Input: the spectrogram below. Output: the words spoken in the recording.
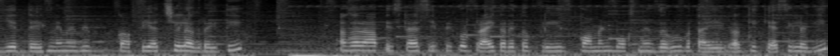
ये देखने में भी काफ़ी अच्छी लग रही थी। अगर आप इस रेसिपी को ट्राई करें तो प्लीज़ कमेंट बॉक्स में ज़रूर बताइएगा कि कैसी लगी।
